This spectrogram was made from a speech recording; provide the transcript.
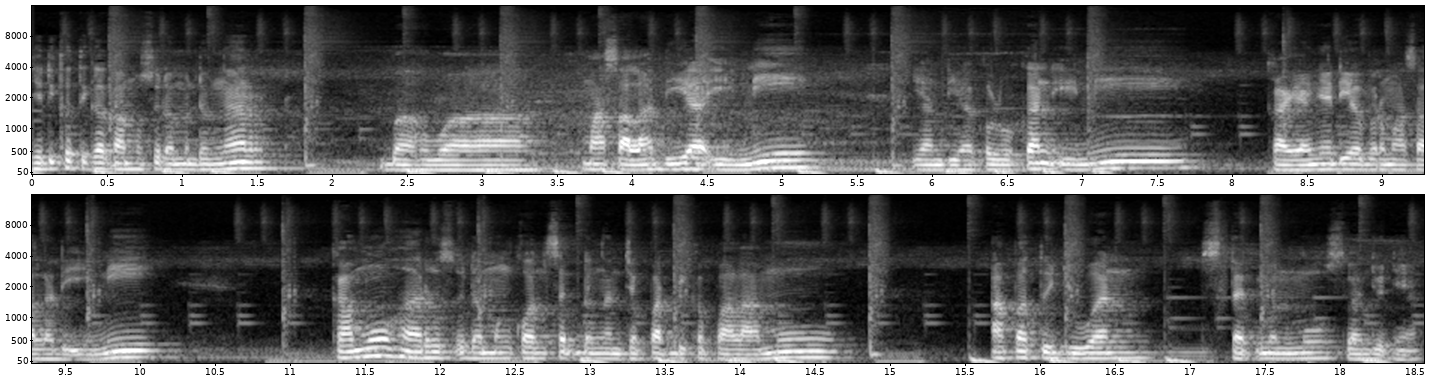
Jadi ketika kamu sudah mendengar bahwa masalah dia ini yang dia keluhkan ini kayaknya dia bermasalah di ini kamu harus sudah mengkonsep dengan cepat di kepalamu apa tujuan statementmu selanjutnya?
